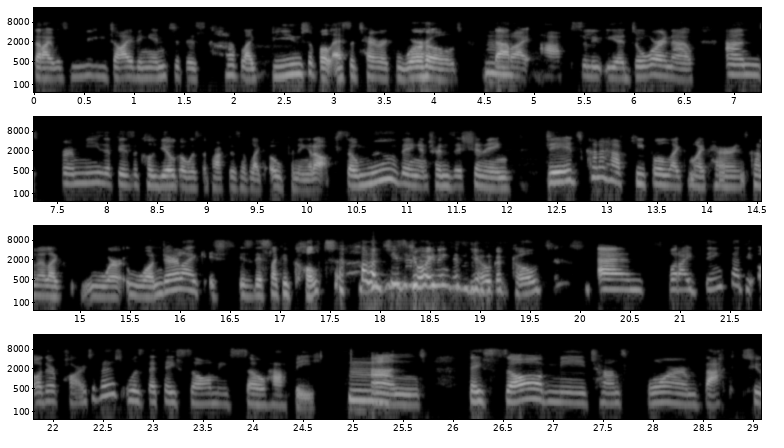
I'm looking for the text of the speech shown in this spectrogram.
that I was really diving into this kind of like beautiful esoteric world mm. that I absolutely adore now. And for me, the physical yoga was the practice of like opening it up. So moving and transitioning did kind of have people like my parents kind of like were, wonder like is, is this like a cult she's joining this yoga cult um but I think that the other part of it was that they saw me so happy mm. and they saw me transform back to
